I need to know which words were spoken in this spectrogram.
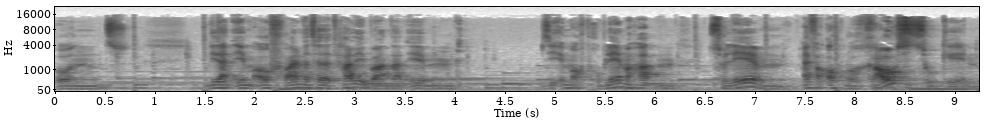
und die dann eben auch vor allem der Zeit der Taliban dann eben sie eben auch Probleme hatten zu leben, einfach auch nur rauszugehen,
